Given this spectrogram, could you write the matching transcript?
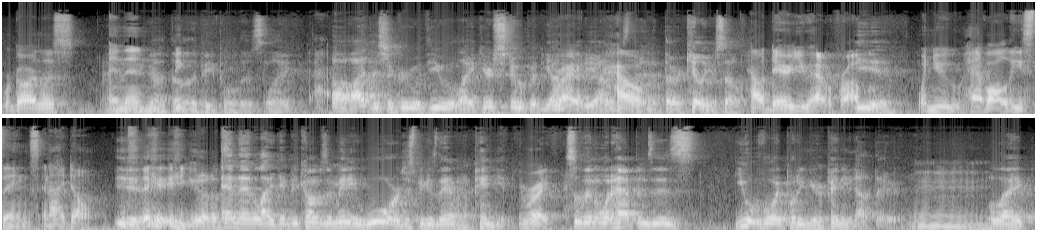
regardless and, then, you got the be- other people that's like, oh, I disagree with you. Like you're stupid. Yada Right. yada yada. How, and the third, kill yourself. how dare you have a problem Yeah. when you have all these things and I don't Yeah. you know what I'm saying And then like it becomes a mini war just because they have an opinion. right So then what happens is you avoid putting your opinion out there. Mm. Like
